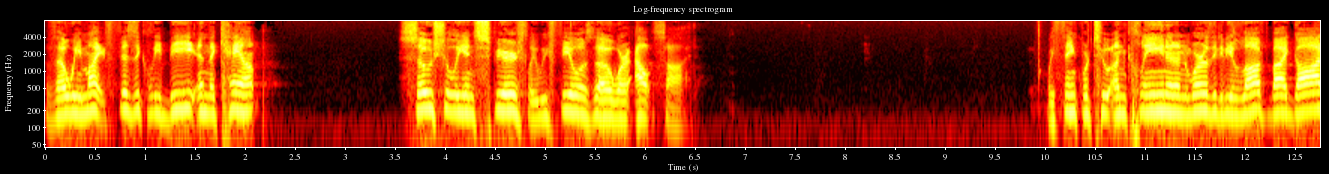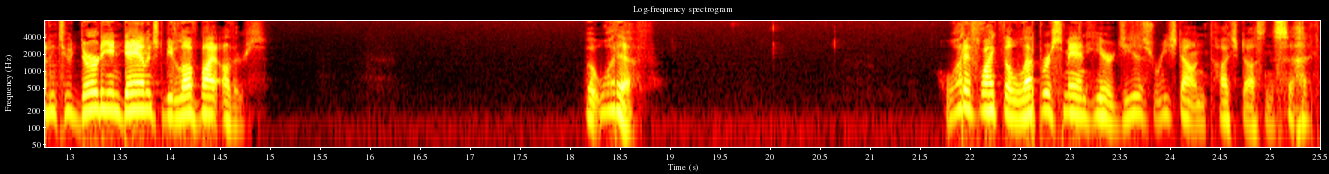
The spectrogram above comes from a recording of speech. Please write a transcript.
though we might physically be in the camp, socially and spiritually, we feel as though we're outside. We think we're too unclean and unworthy to be loved by God and too dirty and damaged to be loved by others. But what if? What if, like the leprous man here, Jesus reached out and touched us and said,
